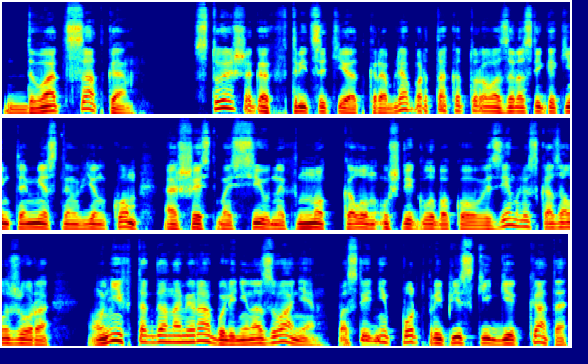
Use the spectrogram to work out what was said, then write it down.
«Двадцатка!» Стоя шагах в тридцати от корабля, борта которого заросли каким-то местным вьюнком, а шесть массивных ног колонн ушли глубоко в землю, сказал Жора. У них тогда номера были, не названия. Последний порт приписки Геката,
